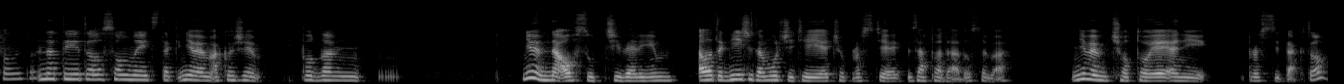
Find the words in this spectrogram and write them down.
Soulmate? Na tieto soulmates, tak neviem, akože podľa mňa... Neviem na osud, či verím, ale tak niečo tam určite je, čo proste zapadá do seba. Neviem, čo to je, ani proste takto,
